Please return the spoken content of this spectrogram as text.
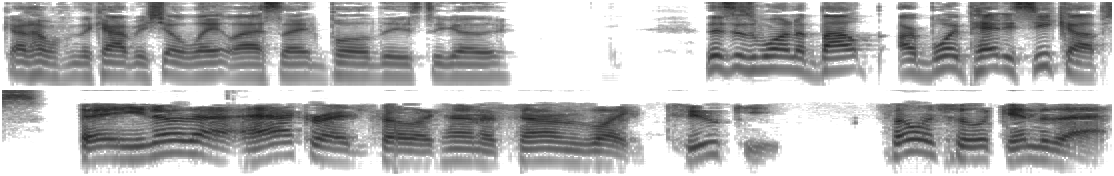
got home from the comedy show late last night and pulled these together. This is one about our boy Patty Seacups. Hey, you know that Ackridge fella kind of sounds like Tookie. Someone should look into that.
